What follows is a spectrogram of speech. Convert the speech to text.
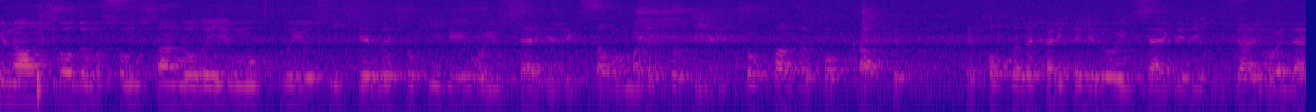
Bugün almış olduğumuz sonuçtan dolayı mutluyuz. İlk yarıda çok iyi bir oyun sergiledik. Savunmada çok iyiydik. Çok fazla top kaptık. Ve topla da kaliteli bir oyun sergiledik. Güzel goller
